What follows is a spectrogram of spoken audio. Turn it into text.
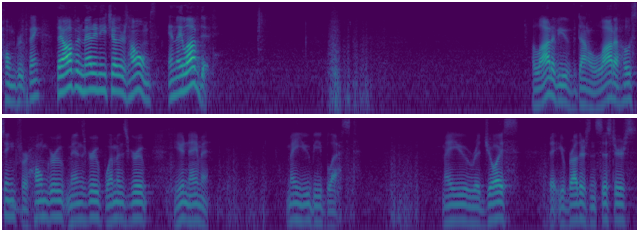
home group thing, they often met in each other's homes and they loved it. A lot of you have done a lot of hosting for home group, men's group, women's group, you name it. May you be blessed. May you rejoice that your brothers and sisters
